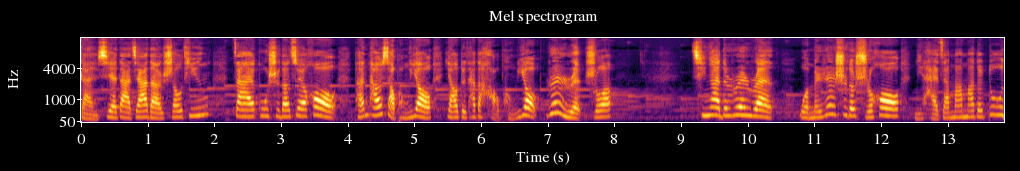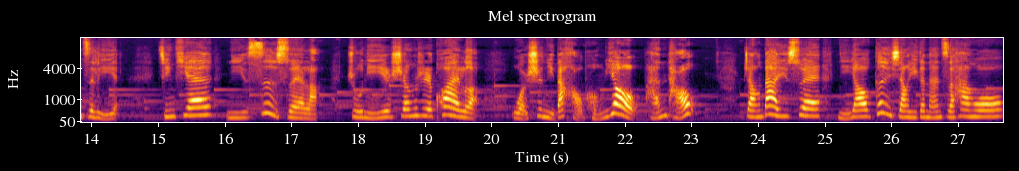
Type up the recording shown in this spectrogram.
感谢大家的收听。在故事的最后，蟠桃小朋友要对他的好朋友润润说：“亲爱的润润，我们认识的时候，你还在妈妈的肚子里。今天你四岁了，祝你生日快乐！”我是你的好朋友蟠桃，长大一岁，你要更像一个男子汉哦。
